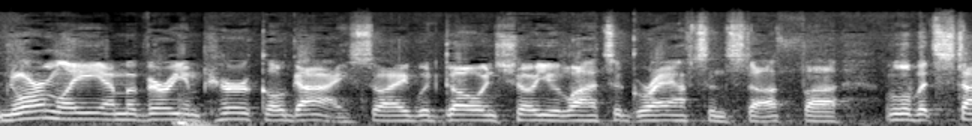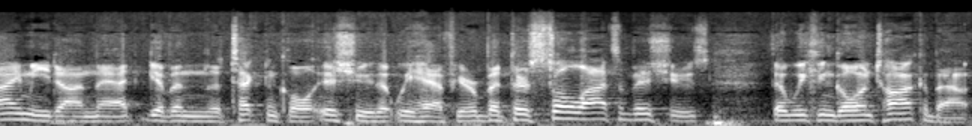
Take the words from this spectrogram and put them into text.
Normally, I'm a very empirical guy, so I would go and show you lots of graphs and stuff. Uh, I'm a little bit stymied on that given the technical issue that we have here, but there's still lots of issues that we can go and talk about.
